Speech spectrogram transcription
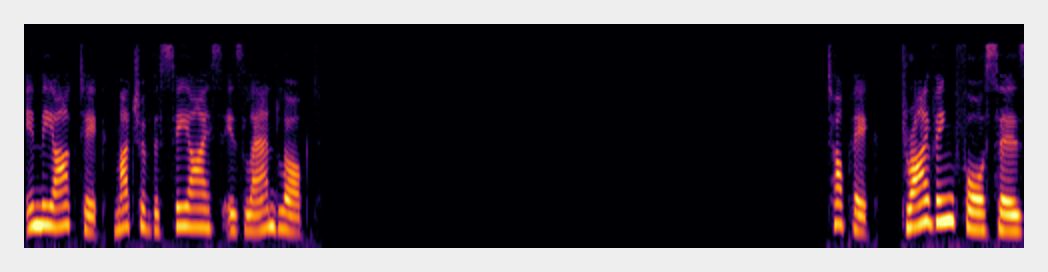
In the Arctic, much of the sea ice is landlocked. Driving forces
